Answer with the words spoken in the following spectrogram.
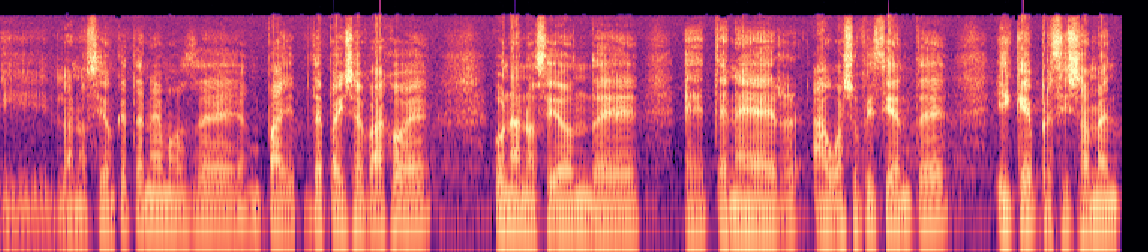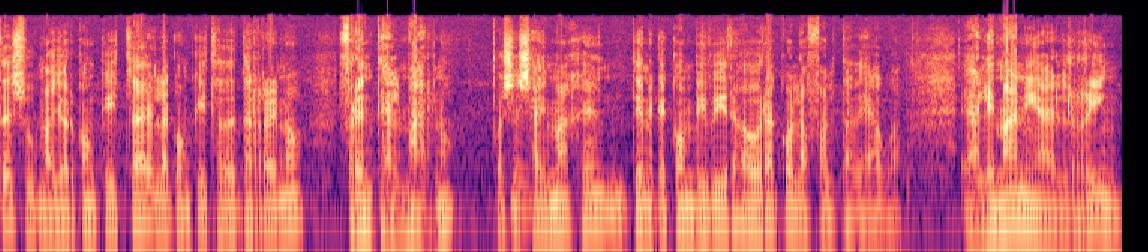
Y la noción que tenemos de, un país, de Países Bajos es una noción de tener agua suficiente y que precisamente su mayor conquista es la conquista de terreno frente al mar. ¿no? Pues mm. esa imagen tiene que convivir ahora con la falta de agua. Alemania, el Rin,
